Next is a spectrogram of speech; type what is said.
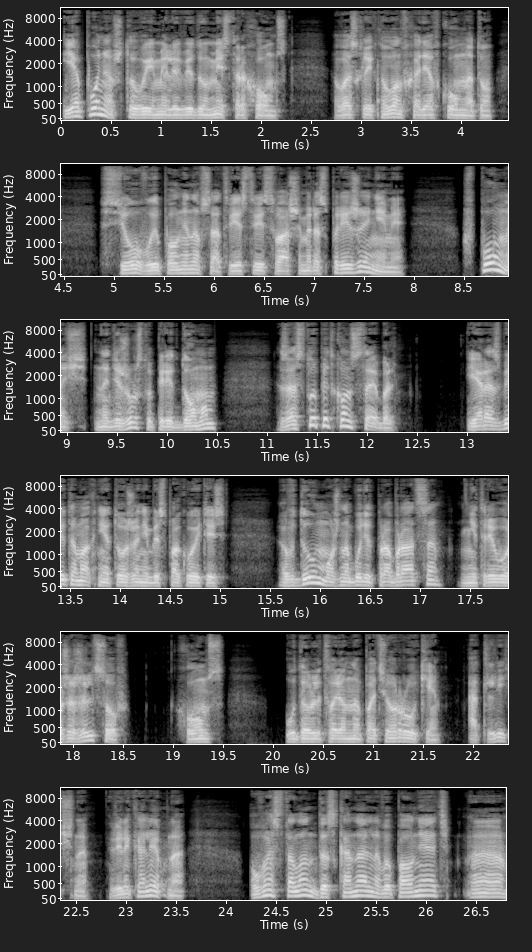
«Я понял, что вы имели в виду, мистер Холмс», — воскликнул он, входя в комнату. «Все выполнено в соответствии с вашими распоряжениями. В полночь на дежурство перед домом заступит констебль. О разбитом окне тоже не беспокойтесь. В дом можно будет пробраться, не тревожа жильцов». Холмс удовлетворенно потер руки. «Отлично, великолепно. У вас талант досконально выполнять... Э,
